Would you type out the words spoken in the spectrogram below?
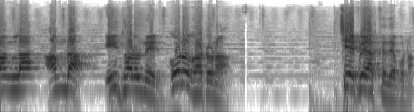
বাংলা। আমরা এই ধরনের কোনো ঘটনা চেপে রাখতে দেব না।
